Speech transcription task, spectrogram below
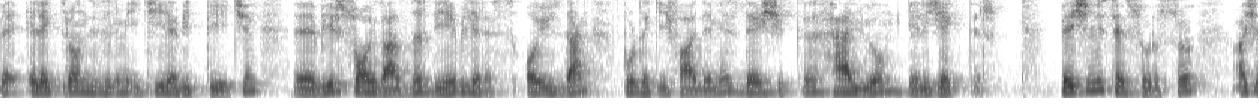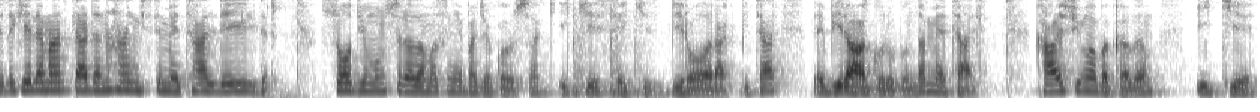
ve elektron dizilimi 2 ile bittiği için e, bir soy gazdır diyebiliriz. O yüzden buradaki ifademiz D şıkkı helyum gelecektir. Beşinci test sorusu. Aşağıdaki elementlerden hangisi metal değildir? Sodyumun sıralamasını yapacak olursak 2, 8, 1 olarak biter ve 1A grubunda metal. Kalsiyuma bakalım. 2,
